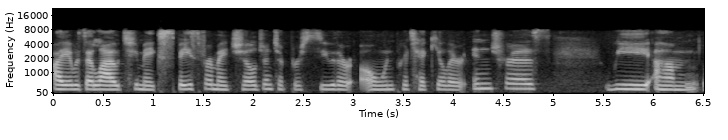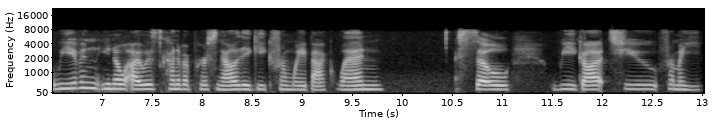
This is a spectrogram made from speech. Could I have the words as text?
i was allowed to make space for my children to pursue their own particular interests we um, we even you know i was kind of a personality geek from way back when so we got to from a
